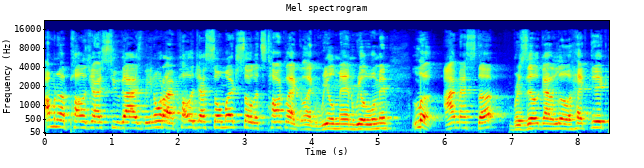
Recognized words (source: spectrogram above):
I'm gonna apologize to you guys, but you know what? I apologize so much. So let's talk like like real men, real women. Look, I messed up. Brazil got a little hectic.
